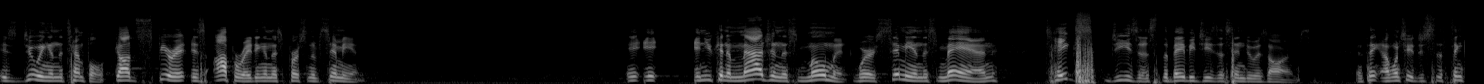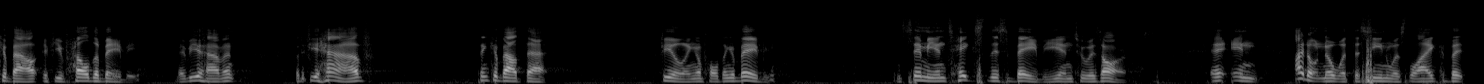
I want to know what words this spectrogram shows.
is doing in the temple. God's Spirit is operating in this person of Simeon. It, it, and you can imagine this moment where Simeon, this man, takes Jesus, the baby Jesus, into his arms. And think, I want you just to think about if you've held a baby. Maybe you haven't, but if you have, think about that feeling of holding a baby. And Simeon takes this baby into his arms. And, and I don't know what the scene was like, but,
